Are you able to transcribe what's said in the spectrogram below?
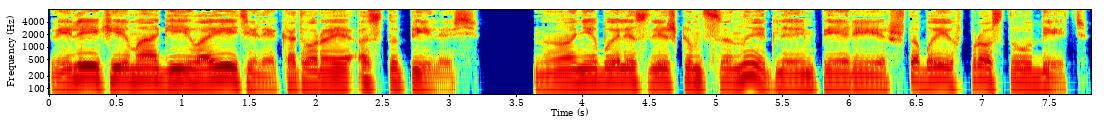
Великие маги и воители, которые оступились. Но они были слишком ценны для Империи, чтобы их просто убить.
